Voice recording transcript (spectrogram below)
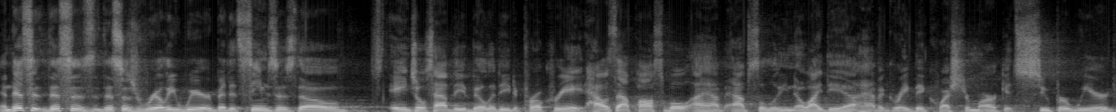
And this is, this, is, this is really weird, but it seems as though angels have the ability to procreate. How is that possible? I have absolutely no idea. I have a great big question mark. It's super weird.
